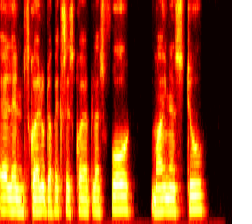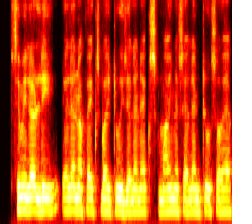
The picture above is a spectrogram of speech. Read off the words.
ln square root of x square plus 4 minus 2. Similarly, ln of x by 2 is ln x minus ln 2. So I have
